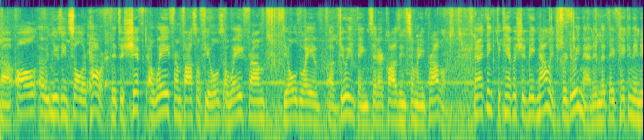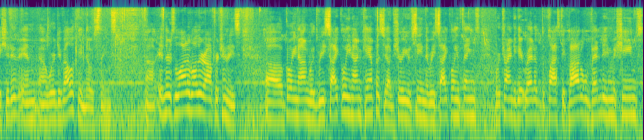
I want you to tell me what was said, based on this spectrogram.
uh, all uh, using solar power. It's a shift away from fossil fuels, away from the old way of, of doing things that are causing so many problems. And I think the campus should be acknowledged for doing that and that they've taken the initiative and uh, we're developing those things. Uh, and there's a lot of other opportunities uh, going on with recycling on campus. I'm sure you've seen the recycling things. We're trying to get rid of the plastic bottle vending machines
